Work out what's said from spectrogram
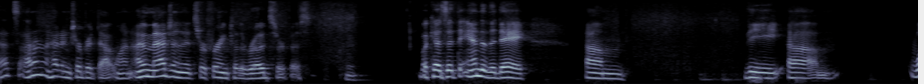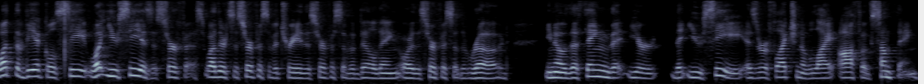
that's I don't know how to interpret that one. I imagine it's referring to the road surface, hmm. because at the end of the day, um, the um, what the vehicles see, what you see is a surface, whether it's the surface of a tree, the surface of a building, or the surface of the road, you know, the thing that you're that you see is a reflection of light off of something,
